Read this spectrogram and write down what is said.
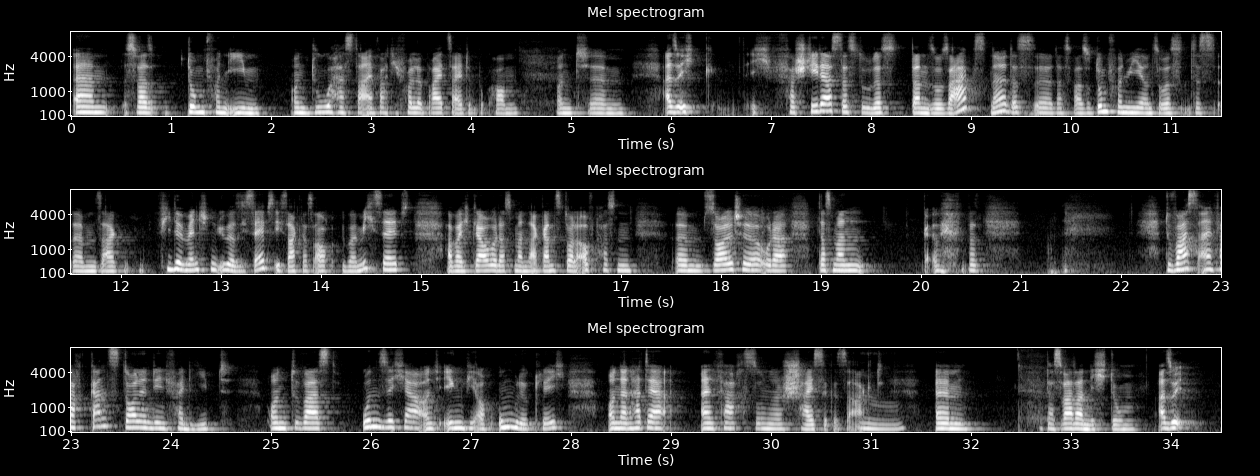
Ähm, es war dumm von ihm. Und du hast da einfach die volle Breitseite bekommen. Und ähm, also ich ich verstehe das, dass du das dann so sagst, ne? das, äh, das war so dumm von mir und sowas. Das ähm, sagen viele Menschen über sich selbst. Ich sage das auch über mich selbst, aber ich glaube, dass man da ganz doll aufpassen ähm, sollte oder dass man. Äh, du warst einfach ganz doll in den verliebt und du warst unsicher und irgendwie auch unglücklich und dann hat er einfach so eine Scheiße gesagt. Mhm. Ähm, das war dann nicht dumm. Also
